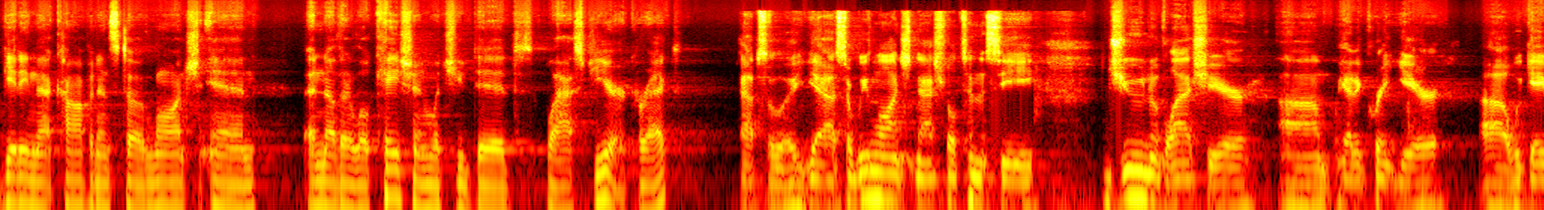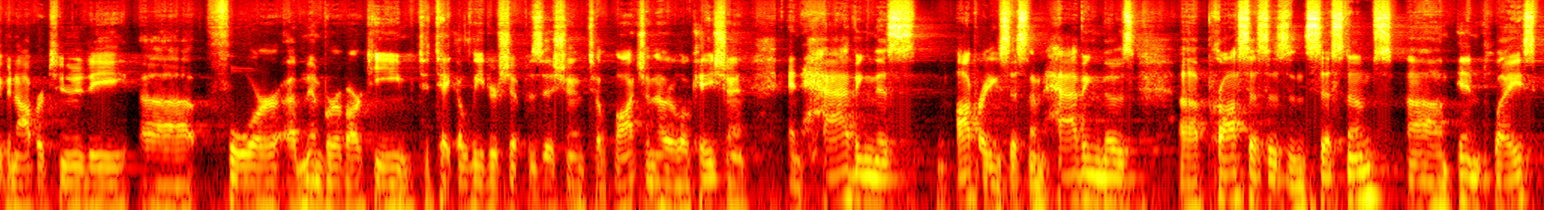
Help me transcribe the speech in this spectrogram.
getting that confidence to launch in another location, which you did last year, correct? Absolutely. Yeah. So we launched Nashville, Tennessee, June of last year. Um, we had a great year uh, we gave an opportunity uh, for a member of our team to take a leadership position to launch another location. And having this operating system having those uh, processes and systems um, in place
